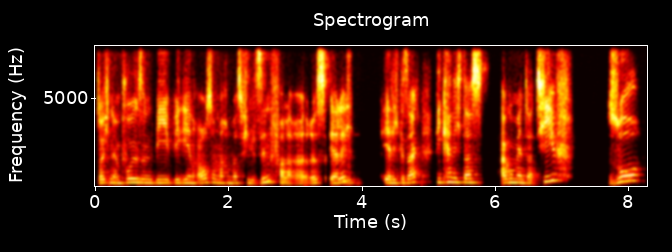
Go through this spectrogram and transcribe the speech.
solchen Impulsen wie wir gehen raus und machen was viel Sinnvolleres, ehrlich, mhm. ehrlich gesagt, wie kann ich das argumentativ so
